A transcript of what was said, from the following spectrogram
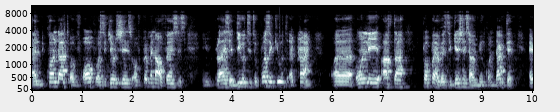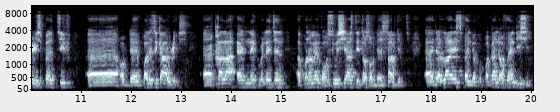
and conduct of all prosecutions of criminal offences implies a duty to prosecute a crime uh, only after proper investigations have been conducted, irrespective uh, of the political race, uh, color, ethnic, religion, economic or social status of the subject. Uh, the lies and the propaganda of NDC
